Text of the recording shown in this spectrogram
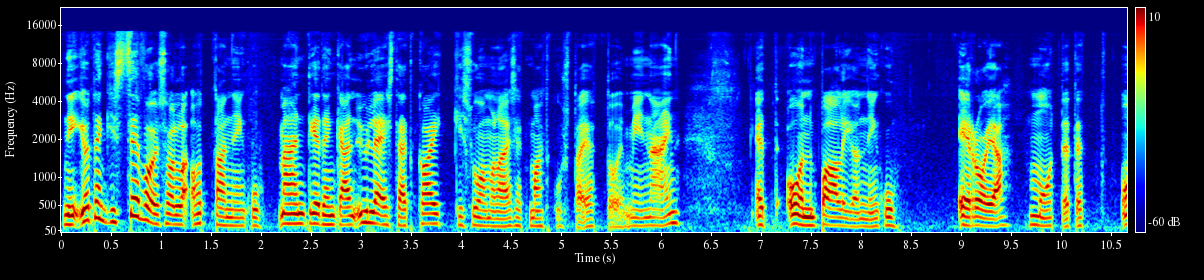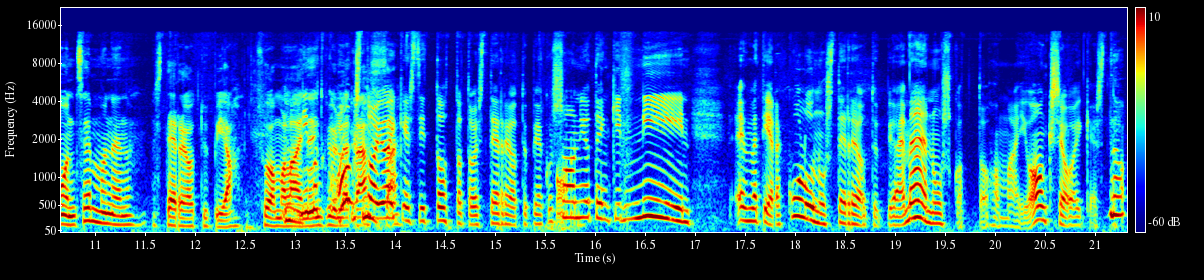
Niin jotenkin se voisi olla ottaa, niin kuin, mä en tietenkään yleistä, että kaikki suomalaiset matkustajat toimii näin. Että on paljon niin kuin, eroja, mutta et, et on semmoinen stereotypia suomalainen niin, kyllä onko toi oikeasti totta toi stereotypia, kun se on jotenkin niin, en mä tiedä, kulunut stereotypia ja mä en usko tuohon Maiju, onko se oikeasti? No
